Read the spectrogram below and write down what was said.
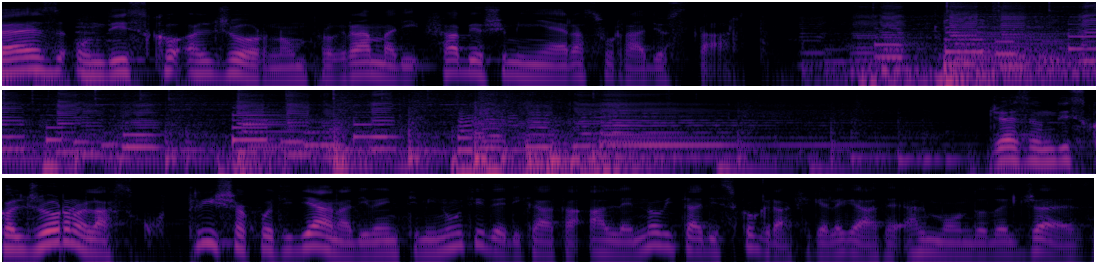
Jazz Un disco al giorno, un programma di Fabio Ciminiera su Radio Start. Jazz Un disco al giorno è la striscia quotidiana di 20 minuti dedicata alle novità discografiche legate al mondo del jazz.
